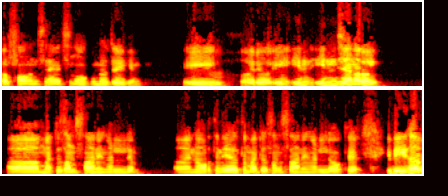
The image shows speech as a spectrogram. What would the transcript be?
പെർഫോമൻസിനെ വെച്ച് നോക്കുമ്പോഴത്തേക്കും ഈ ഒരു ഇൻ ജനറൽ മറ്റു സംസ്ഥാനങ്ങളിലും നോർത്ത് ഇന്ത്യയിലത്തെ മറ്റു സംസ്ഥാനങ്ങളിലും ഒക്കെ. ബീഹാർ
